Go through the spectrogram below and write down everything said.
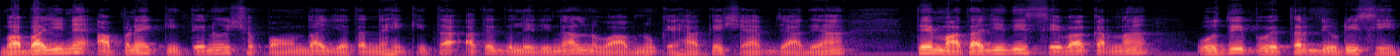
ਬਾਬਾ ਜੀ ਨੇ ਆਪਣੇ ਕੀਤੇ ਨੂੰ ਛੁਪਾਉਣ ਦਾ ਯਤਨ ਨਹੀਂ ਕੀਤਾ ਅਤੇ ਦਲੇਰੀ ਨਾਲ ਨਵਾਬ ਨੂੰ ਕਿਹਾ ਕਿ ਸਾਹਿਬਜ਼ਾਦਿਆਂ ਤੇ ਮਾਤਾ ਜੀ ਦੀ ਸੇਵਾ ਕਰਨਾ ਉਸ ਦੀ ਪਵਿੱਤਰ ਡਿਊਟੀ ਸੀ।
